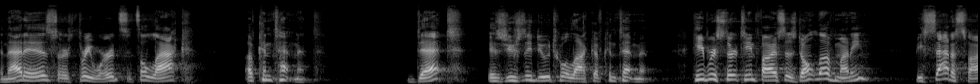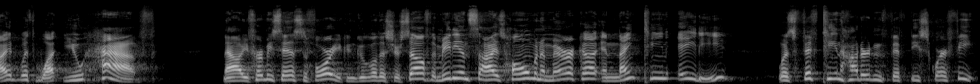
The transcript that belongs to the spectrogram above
and that is, or three words, it's a lack of contentment. Debt is usually due to a lack of contentment. Hebrews 13:5 says, "Don't love money, be satisfied with what you have." Now, you've heard me say this before, you can Google this yourself. The median size home in America in 1980 was 1,550 square feet.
